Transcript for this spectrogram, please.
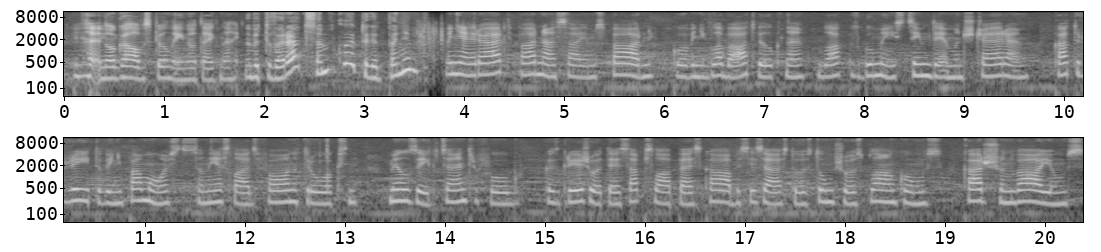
Nē, no galvas pilnīgi noteikti nē. Nu, bet tu varētu sameklēt, tagad paņemt. Viņai ir ērti pārnēsājumi spārni, ko viņa glabā atvilknē blakus gumijas cimdiem un šķērēm. Katru rītu viņa pamostas un ieslēdz fona troksni, milzīgu centrifūgu, kas griežoties apslāpēs kābes izēstos tumšos plankumus, karš un vājums,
